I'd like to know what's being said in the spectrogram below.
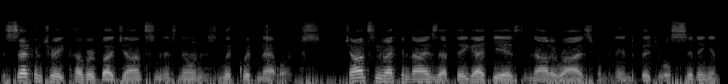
The second trait covered by Johnson is known as liquid networks. Johnson recognized that big ideas do not arise from an individual sitting and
